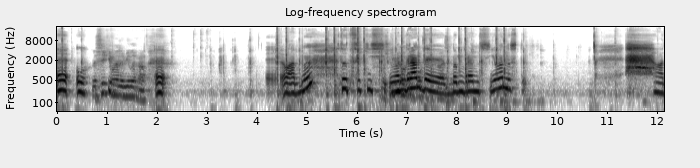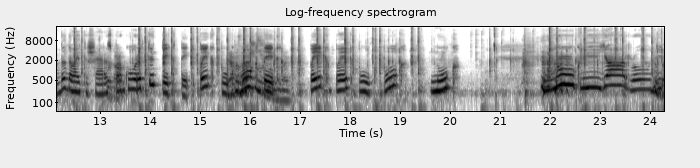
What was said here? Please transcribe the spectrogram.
Е, о, Настільки вони не вміли грати. е, е, ладно. Тут якісь Ось, Івангранди. Ладно, давайте ще раз Ой, там. паркурити. Тик-тик, пик, пук, Я би знаєш, що мук, тик. блядь? Пик, пик, пук, пук, нук. Нуклія роді.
